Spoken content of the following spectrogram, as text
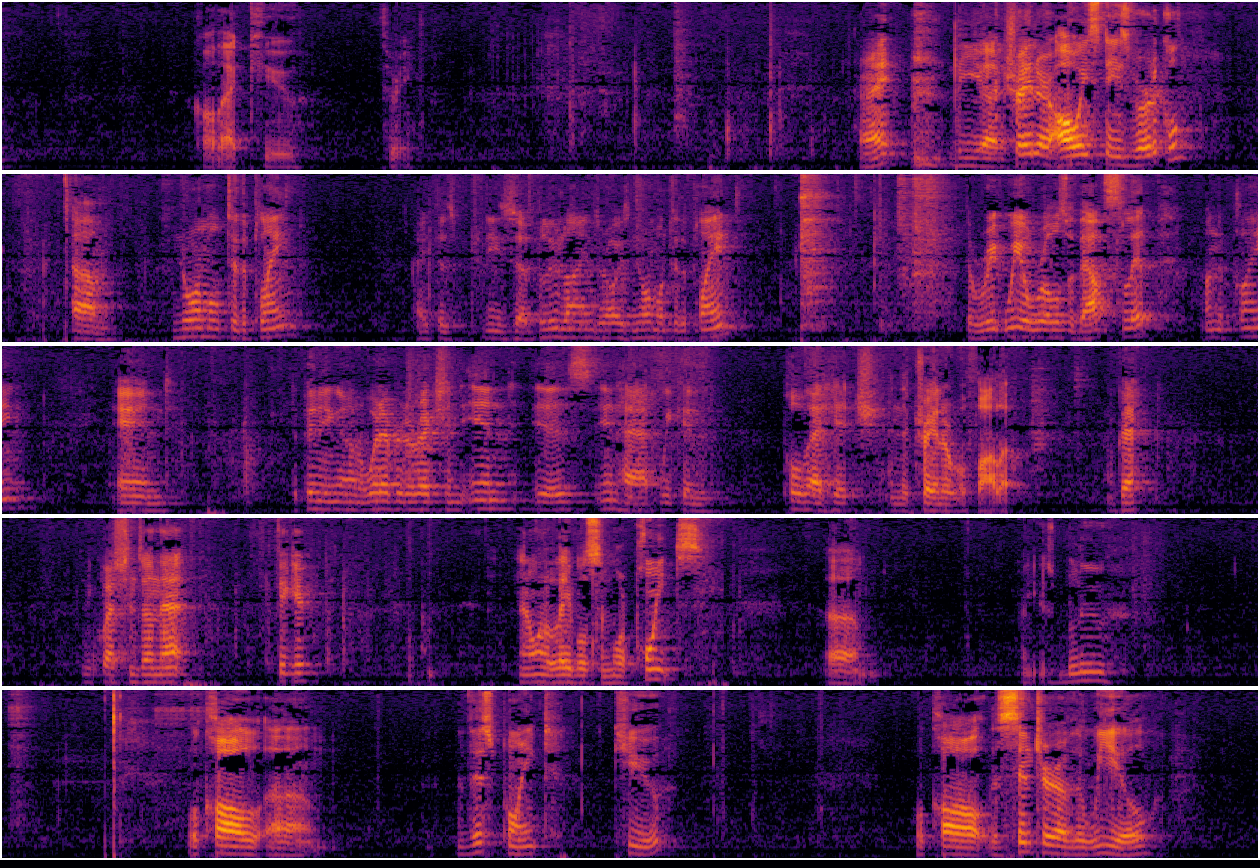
call that Q3. Right, the uh, trailer always stays vertical, um, normal to the plane. Right, those, these uh, blue lines are always normal to the plane. The wheel rolls without slip on the plane, and depending on whatever direction in is in hat, we can pull that hitch, and the trailer will follow. Okay. Any questions on that figure? And I want to label some more points. Um, I'll use blue. We'll call um, this point Q. We'll call the center of the wheel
